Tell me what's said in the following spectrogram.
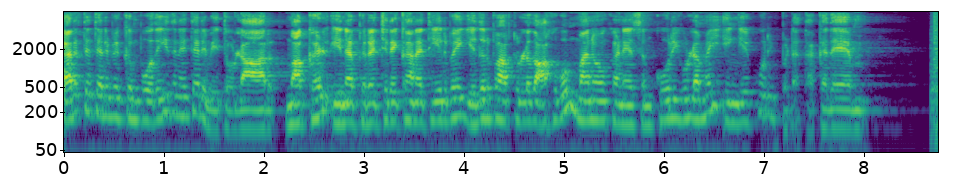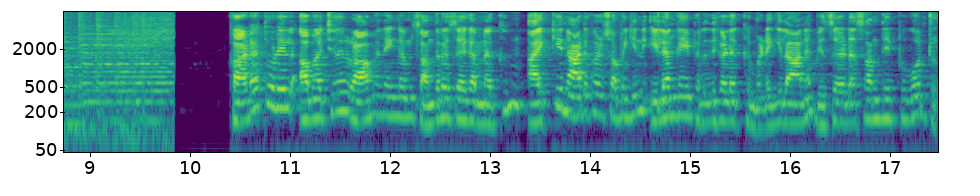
கருத்து தெரிவிக்கும் போது இதனை தெரிவித்துள்ளார். மக்கள் இன பிரச்சினைக்கான தீர்வை எதிர்பார்த்துள்ளதாகவும் மனோ கணேசன் கூறியுள்ளமை இங்கே குறிப்பிடத்தக்கது. Thank you கடத்தொழில் அமைச்சர் ராமலிங்கம் சந்திரசேகரனுக்கும் ஐக்கிய நாடுகள் சபையின் இலங்கை பிரதிகளுக்கும் இடையிலான விசேட சந்திப்பு ஒன்று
